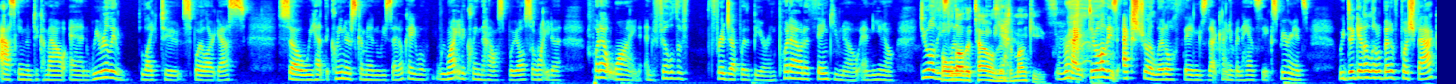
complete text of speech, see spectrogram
asking them to come out and we really like to spoil our guests so we had the cleaners come in we said okay well we want you to clean the house but we also want you to put out wine and fill the fridge up with beer and put out a thank you note and you know do all these Fold little, all the towels Yeah. into monkeys. right do all these extra little things that kind of enhance the experience we did get a little bit of pushback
